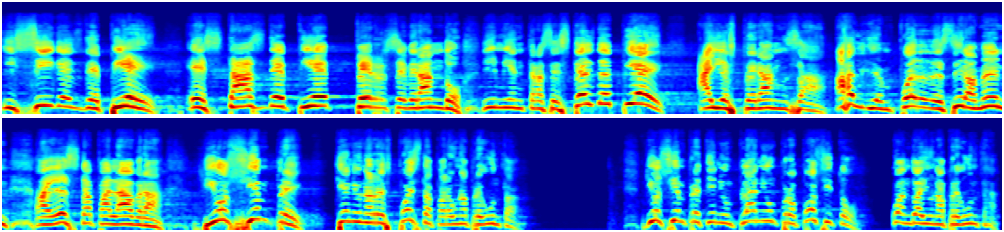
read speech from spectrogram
y sigues de pie. Estás de pie perseverando. Y mientras estés de pie, hay esperanza. Alguien puede decir amén a esta palabra. Dios siempre tiene una respuesta para una pregunta. Dios siempre tiene un plan y un propósito cuando hay una pregunta.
